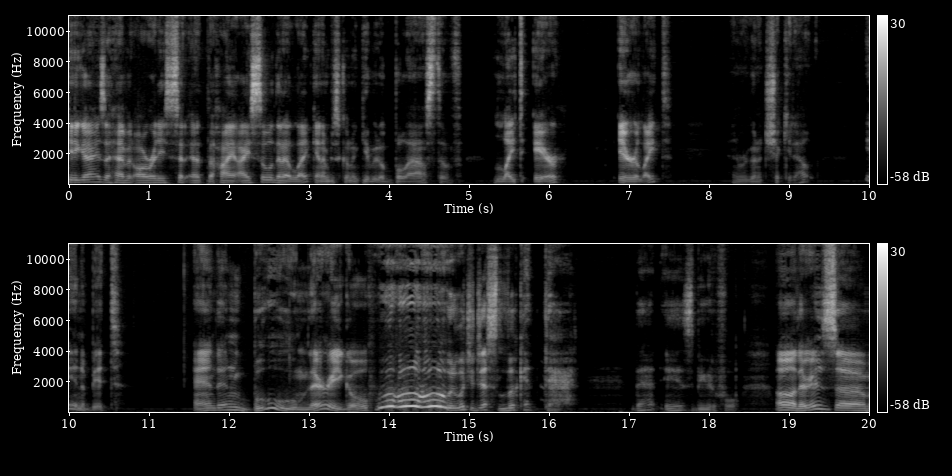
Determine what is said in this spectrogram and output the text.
Okay guys, I have it already set at the high ISO that I like and I'm just going to give it a blast of light air, air light, and we're going to check it out in a bit. And then boom, there you go. Woohoo! Would you just look at that? That is beautiful. Oh, there is uh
